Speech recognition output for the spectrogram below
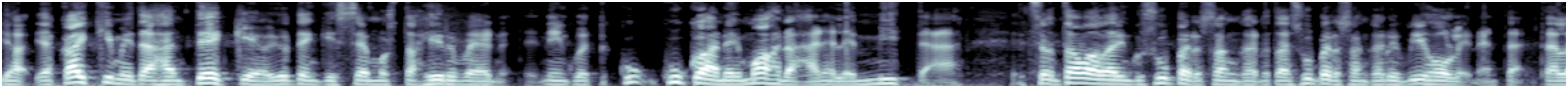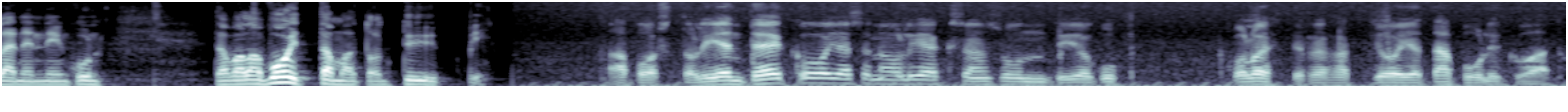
Ja, ja kaikki mitä hän tekee on jotenkin semmoista hirveän, niin kuin, että ku, kukaan ei mahda hänelle mitään. Että se on tavallaan niin kuin supersankari tai supersankarin vihollinen, tä, tällainen niin kuin, tavallaan voittamaton tyyppi. Apostolien teko ja sen oli Eksan sunti joku kolehtirahat joo ja tapuli kaatu.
